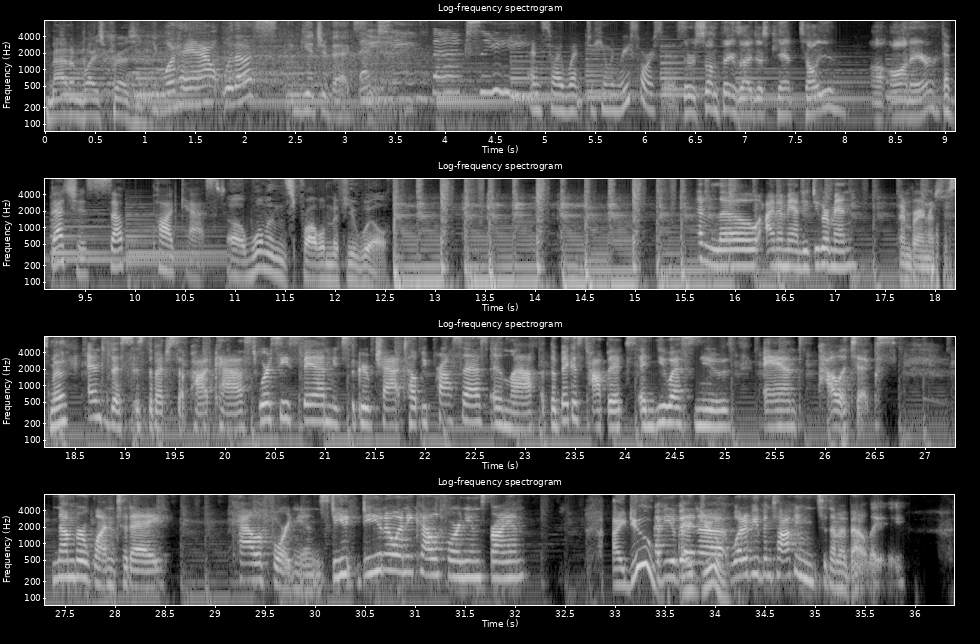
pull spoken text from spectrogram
Madam Vice President. You want to hang out with us? Get your vaccine. Vaccine, vaccine. And so I went to human resources. There's some things I just can't tell you uh, on air. The Betches Sup Podcast. A woman's problem, if you will. Hello, I'm Amanda Duberman. I'm Bryan Russell Smith. And this is the Betches Sup Podcast, where C SPAN meets the group chat to help you process and laugh at the biggest topics in U.S. news and politics. Number one today Californians. Do you do you know any Californians, Bryan? I do. Have you been? Uh, what have you been talking to them about lately?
